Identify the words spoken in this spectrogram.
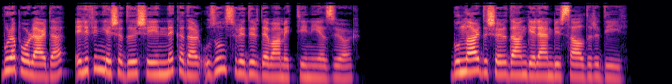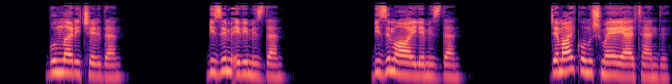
Bu raporlarda, Elif'in yaşadığı şeyin ne kadar uzun süredir devam ettiğini yazıyor. Bunlar dışarıdan gelen bir saldırı değil. Bunlar içeriden. Bizim evimizden. Bizim ailemizden. Cemal konuşmaya yeltendi.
